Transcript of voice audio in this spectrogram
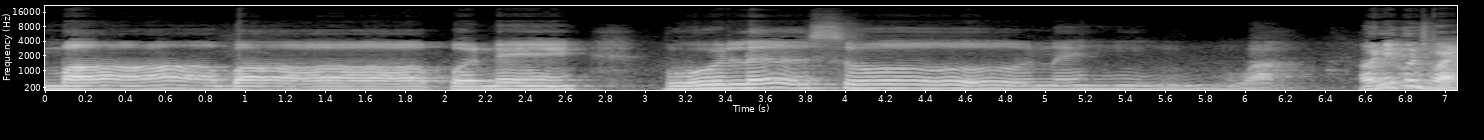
મા બાપને ભૂલશો નહીં. વાહ. હવે નિકુંજભાઈ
